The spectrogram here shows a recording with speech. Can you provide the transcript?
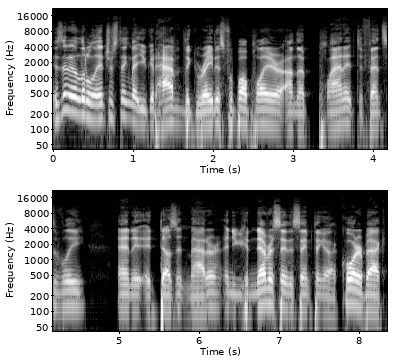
Isn't it a little interesting that you could have the greatest football player on the planet defensively and it, it doesn't matter? And you can never say the same thing about quarterback.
